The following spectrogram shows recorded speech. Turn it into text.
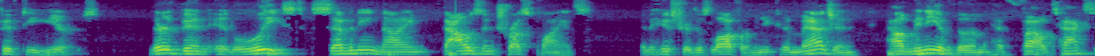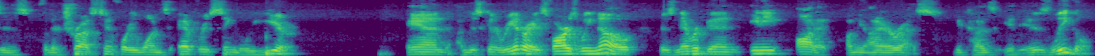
50 years there's been at least 79,000 trust clients in the history of this law firm. And you can imagine how many of them have filed taxes for their trust 1041s every single year. And I'm just going to reiterate as far as we know, there's never been any audit on the IRS because it is legal.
